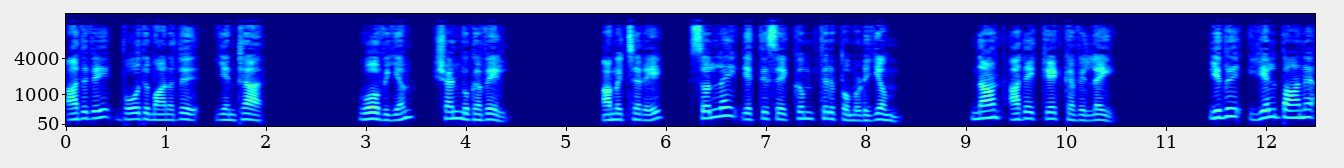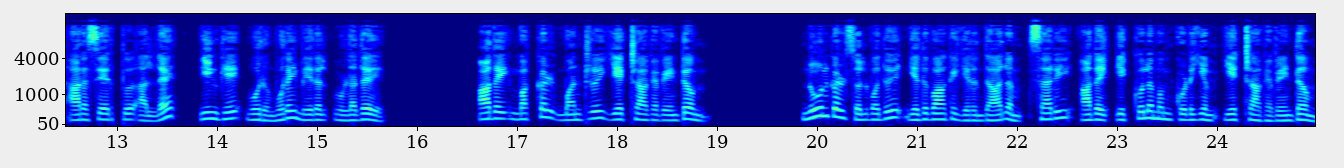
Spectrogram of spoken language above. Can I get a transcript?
அதுவே போதுமானது என்றார். ஓவியம் ஷண்முகவேல். அமைச்சரே சொல்லை எத்திசைக்கும் திருப்ப முடியும். நான் அதை கேட்கவில்லை. இது இயல்பான அரசேற்பு அல்ல இங்கே ஒரு முறைமீறல் உள்ளது. அதை மக்கள் மன்று ஏற்றாக வேண்டும். நூல்கள் சொல்வது எதுவாக இருந்தாலும் சரி அதை இக்குலமும் குடியும் ஏற்றாக வேண்டும்.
